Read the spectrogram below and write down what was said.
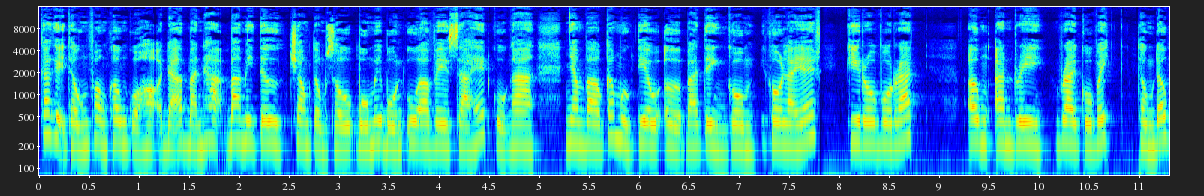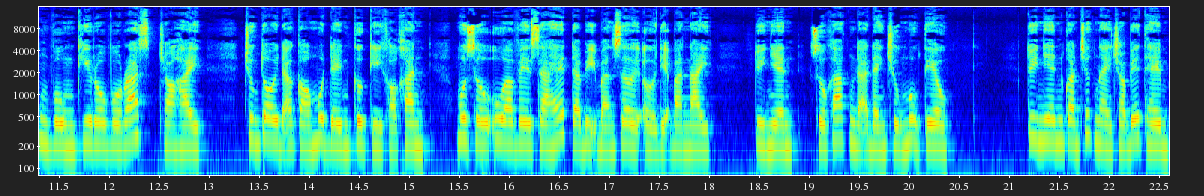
các hệ thống phòng không của họ đã bắn hạ 34 trong tổng số 44 UAV Shahed của Nga nhằm vào các mục tiêu ở ba tỉnh gồm Nikolaev, Kirovohrad. Ông Andriy Raikovich, thống đốc vùng Kirovohrad cho hay, Chúng tôi đã có một đêm cực kỳ khó khăn. Một số UAV Shahed đã bị bắn rơi ở địa bàn này. Tuy nhiên, số khác đã đánh trúng mục tiêu. Tuy nhiên, quan chức này cho biết thêm,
